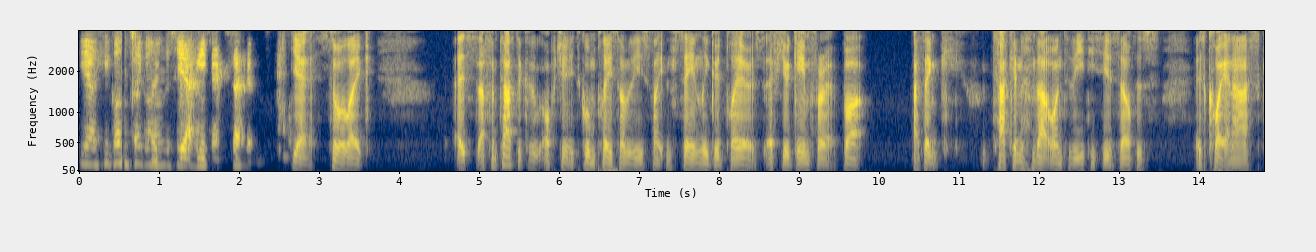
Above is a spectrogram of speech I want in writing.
Yeah, he got second on the season. yeah, he came second. Yeah, so like, it's a fantastic opportunity to go and play some of these like insanely good players if you're game for it. But I think tacking that onto the ETC itself is is quite an ask.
